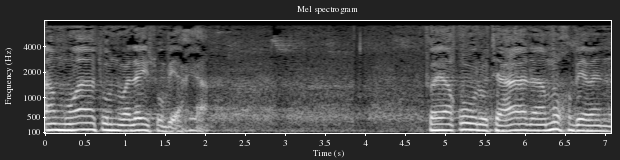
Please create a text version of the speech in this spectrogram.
أموات وليسوا بأحياء. فيقول تعالى مخبرا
